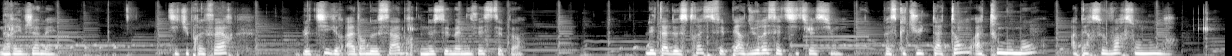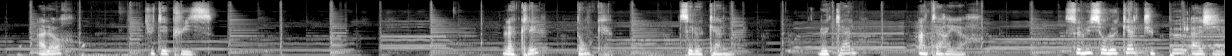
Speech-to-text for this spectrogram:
n'arrive jamais. Si tu préfères, le tigre à dents de sabre ne se manifeste pas. L'état de stress fait perdurer cette situation, parce que tu t'attends à tout moment apercevoir son ombre. Alors, tu t'épuises. La clé, donc, c'est le calme. Le calme intérieur. Celui sur lequel tu peux agir.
